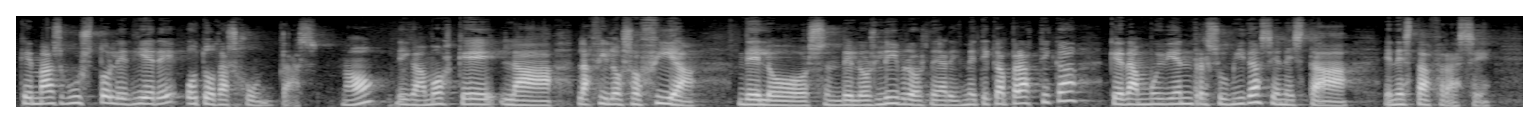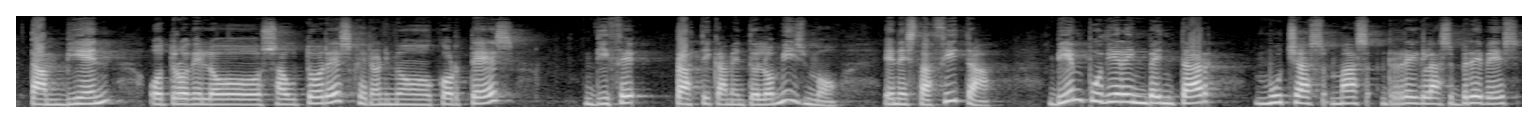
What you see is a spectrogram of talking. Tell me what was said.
que más gusto le diere o todas juntas. ¿no? Digamos que la, filosofía de los, libros de aritmética práctica quedan muy bien resumidas en esta frase. También otro de los autores, Jerónimo Cortés, dice prácticamente lo mismo en esta cita. Bien pudiera inventar muchas más reglas breves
